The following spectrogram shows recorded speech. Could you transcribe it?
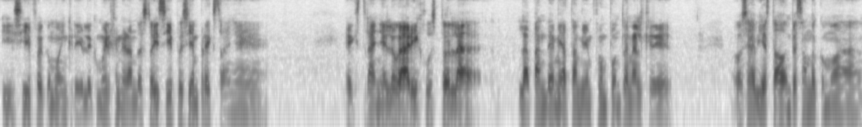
Y sí, fue como increíble como ir generando esto. Y sí, pues siempre extrañé, extrañé el lugar y justo la, la pandemia también fue un punto en el que, o sea, había estado empezando como a,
